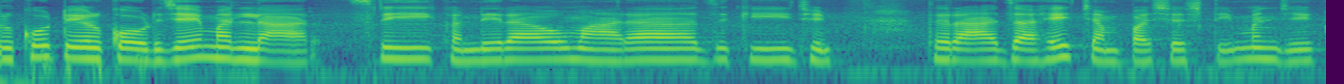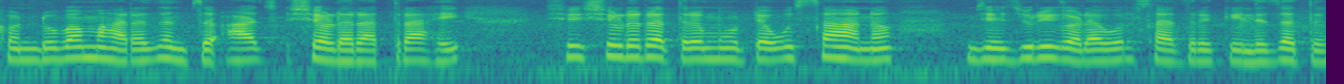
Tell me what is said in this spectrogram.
येळकोट टिळकोट जय मल्हार श्री खंडेराव महाराज की जय. तर आज आहे चंपाषष्ठी म्हणजे खंडोबा महाराजांचं आज षडरात्र आहे. हे षडरात्र मोठ्या उत्साहानं जेजुरी गडावर साजरं केलं जातं.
